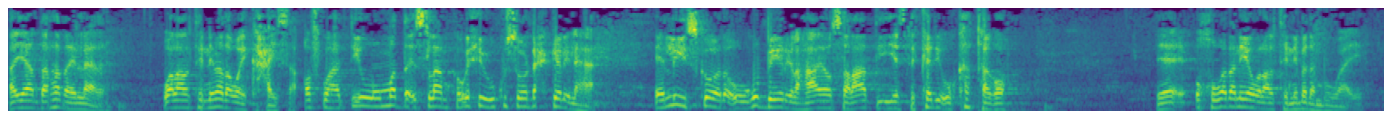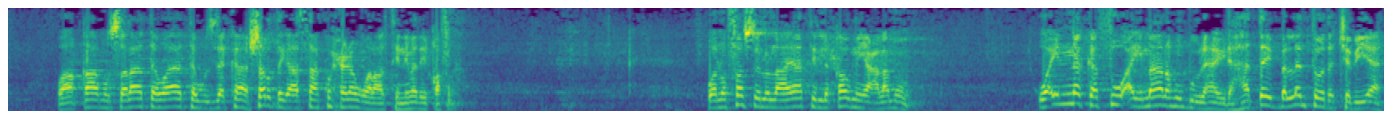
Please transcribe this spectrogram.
ayaan daraday leedahay. Walaaltinimada way kaxaysaa. Qofku haddii uu ummadda islaamka wixii uu ku soo dhexgeli lahaa ee liiskooda uu ugu biiri lahaayoo salaadii iyo sakadii uu ka tago dee ukhuwadan iyo walaaltinimadan buu waayay wa aqaamuu salaata wa aatawu zakaa shardigaasaa ku xidhan walaaltinimadii qofka. Wa nufasilu laayaati liqowmin yaclamuun. Wa in nakatuu aymaanahum buu ilaha yidhi hadday ballantooda jabiyaan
